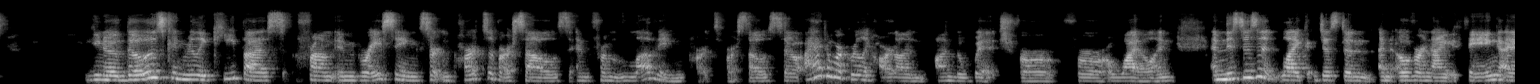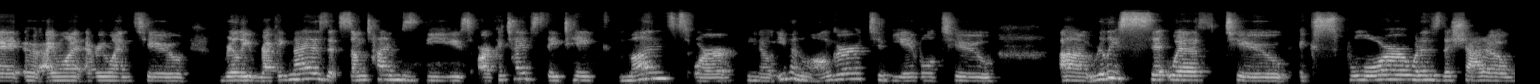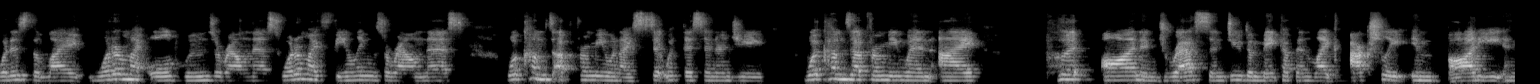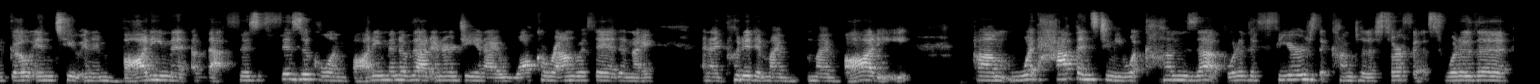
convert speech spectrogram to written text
you know those can really keep us from embracing certain parts of ourselves and from loving parts of ourselves. So i had to work really hard on on the witch for for a while. And and this isn't like just an, an overnight thing. I i want everyone to really recognize that sometimes these archetypes they take months or you know even longer to be able to um, really sit with to explore what is the shadow, what is the light, what are my old wounds around this, what are my feelings around this, what comes up for me when I sit with this energy, what comes up for me when I put on and dress and do the makeup and like actually embody and go into an embodiment of that phys- physical embodiment of that energy and I walk around with it and I and I put it in my my body um, what happens to me what comes up what are the fears that come to the surface what are the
